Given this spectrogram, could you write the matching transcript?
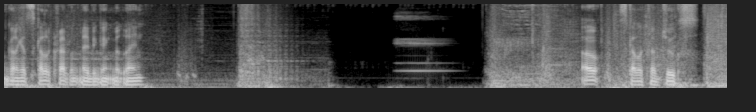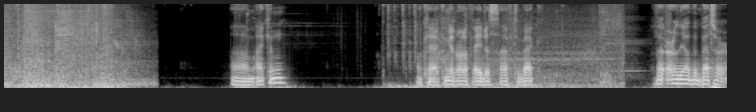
I'm gonna get Scuttle Crab and maybe gank mid lane. Oh, Scuttle Crab jukes. Um, I can... Okay, I can get rid of Aegis, I have to back. The earlier the better.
